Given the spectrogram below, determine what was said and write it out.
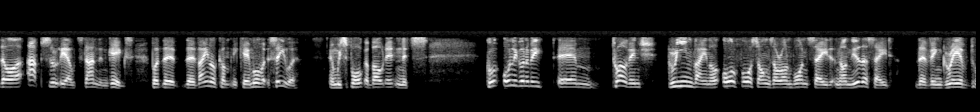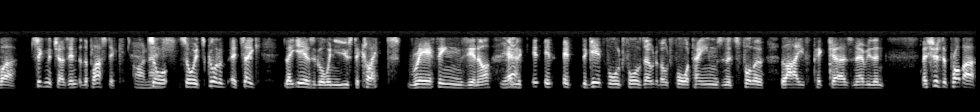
they were absolutely outstanding gigs. But the, the vinyl company came over to see us, and we spoke about it, and it's go- only going to be um, 12 inch green vinyl. All four songs are on one side, and on the other side, they've engraved our signatures into the plastic. Oh, nice. So so it's going to it's like like years ago when you used to collect rare things, you know. Yeah. And the, it, it it the gatefold falls out about four times, and it's full of live pictures and everything. It's just a proper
